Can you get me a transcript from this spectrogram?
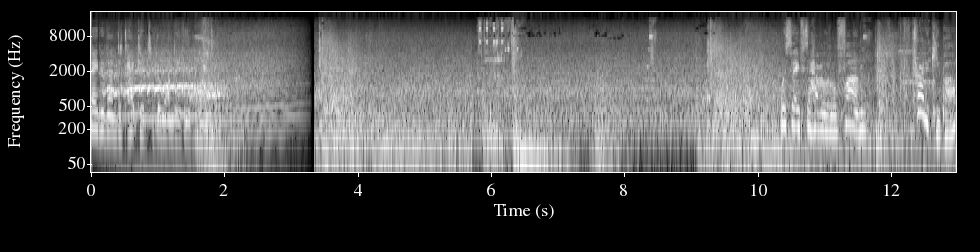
Made it undetected to the rendezvous point. We're safe to have a little fun. Try to keep up.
